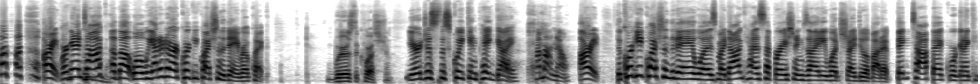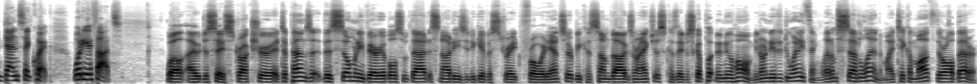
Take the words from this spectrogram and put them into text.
all right, we're going to talk about. Well, we got to do our quickie question of the day real quick. Where's the question? You're just the squeaking pig guy. Come on now. All right. The quirky question of the day was My dog has separation anxiety. What should I do about it? Big topic. We're going to condense it quick. What are your thoughts? Well, I would just say structure. It depends. There's so many variables with that. It's not easy to give a straightforward answer because some dogs are anxious because they just got put in a new home. You don't need to do anything. Let them settle in. It might take a month. They're all better.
